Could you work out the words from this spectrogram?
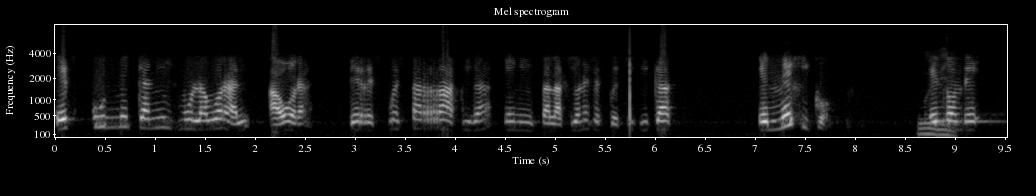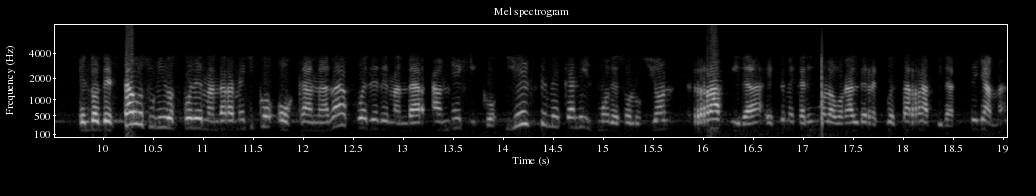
es un mecanismo laboral ahora de respuesta rápida en instalaciones específicas en México, en donde en donde Estados Unidos puede mandar a México o Canadá puede demandar a México. Y este mecanismo de solución rápida, este mecanismo laboral de respuesta rápida, así se llama,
